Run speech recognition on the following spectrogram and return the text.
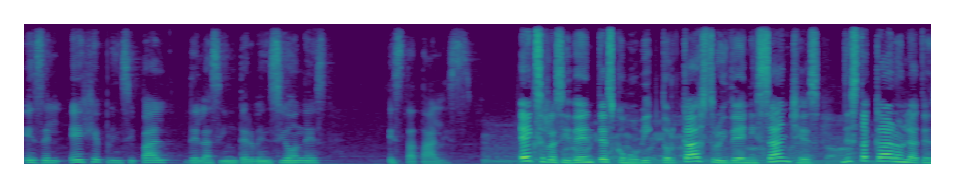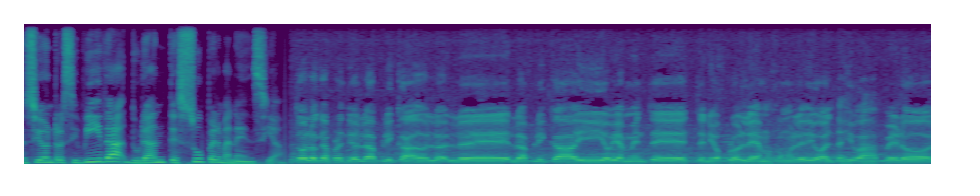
es el eje principal de las intervenciones estatales. Ex residentes como Víctor Castro y Denis Sánchez destacaron la atención recibida durante su permanencia. Todo lo que he aprendido lo he aplicado, lo, he, aplicado y obviamente he tenido problemas, como le digo, altas y bajas, pero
